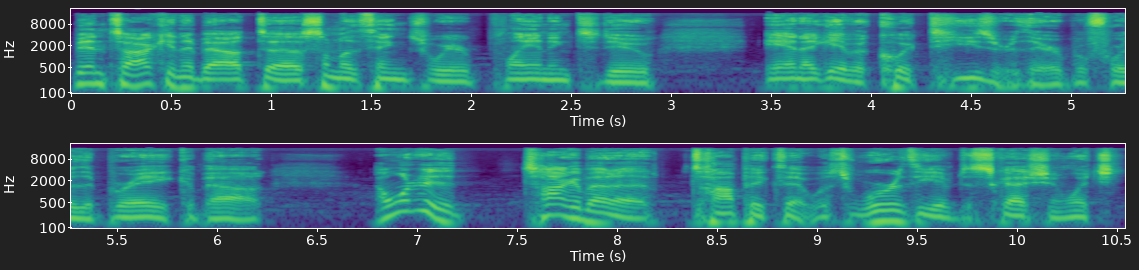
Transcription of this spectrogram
been talking about uh, some of the things we're planning to do, and I gave a quick teaser there before the break about I wanted to talk about a topic that was worthy of discussion, which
